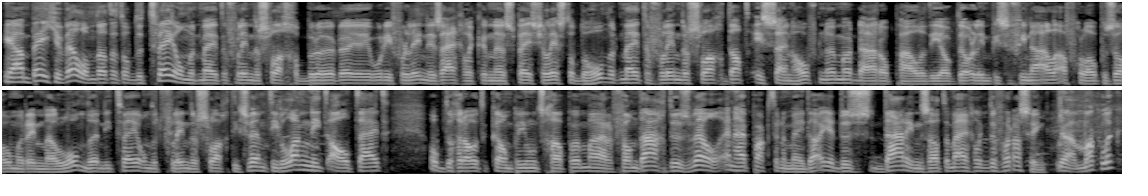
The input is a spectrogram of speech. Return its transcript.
Ja, een beetje wel, omdat het op de 200 meter vlinderslag gebeurde. Jori Verlinde is eigenlijk een specialist op de 100 meter vlinderslag. Dat is zijn hoofdnummer. Daarop haalde hij ook de Olympische finale afgelopen zomer in Londen. En die 200 vlinderslag, die zwemt hij lang niet altijd op de grote kampioenschappen. Maar vandaag dus wel. En hij pakte een medaille, dus daarin zat hem eigenlijk de verrassing. Ja, makkelijk?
